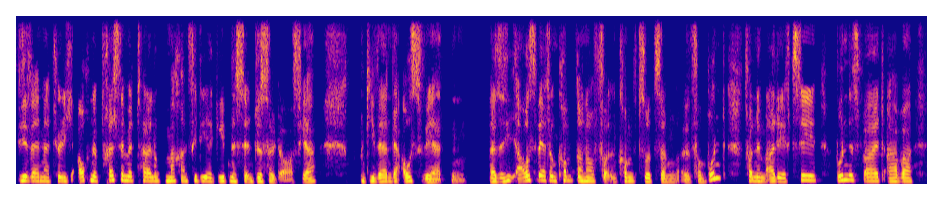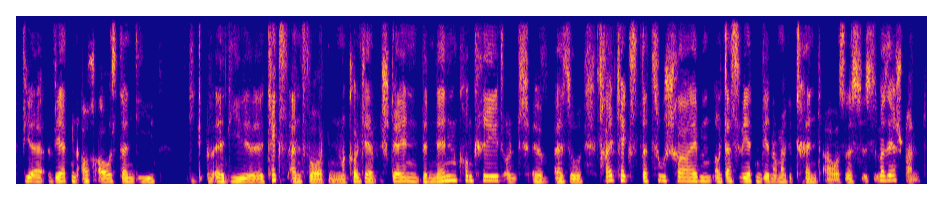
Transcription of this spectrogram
Wir werden natürlich auch eine Pressemitteilung machen für die Ergebnisse in Düsseldorf, ja. Und die werden wir auswerten. Also die Auswertung kommt noch, noch von, kommt sozusagen äh, vom Bund, von dem ADFC bundesweit, aber wir werten auch aus dann die die, äh, die äh, Textantworten. Man konnte ja Stellen benennen konkret und äh, also Freitext dazu schreiben und das werten wir nochmal getrennt aus. Das ist immer sehr spannend.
